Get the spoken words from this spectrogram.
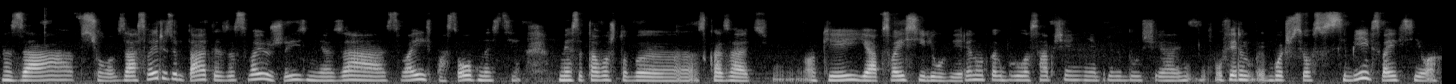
за все, за свои результаты, за свою жизнь, за свои способности, вместо того, чтобы сказать, окей, я в своей силе уверен, вот как было сообщение предыдущее, уверен больше всего в себе и в своих силах,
